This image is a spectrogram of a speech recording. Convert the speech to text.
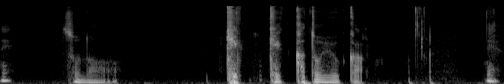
ね、その、結果というか、ね、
